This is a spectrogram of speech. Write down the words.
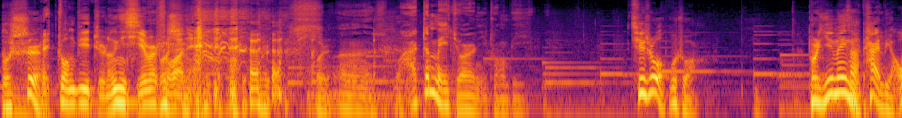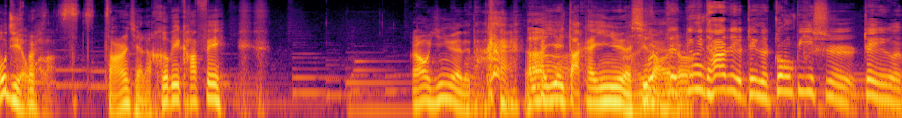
不是这装逼只能你媳妇儿说你。不是。嗯，我还真没觉得你装逼。其实我不装，不是因为你太了解我了。早上起来喝杯咖啡，然后音乐得打开，啊，一打开音乐，洗澡的时候因为他这个这个装逼是这个，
